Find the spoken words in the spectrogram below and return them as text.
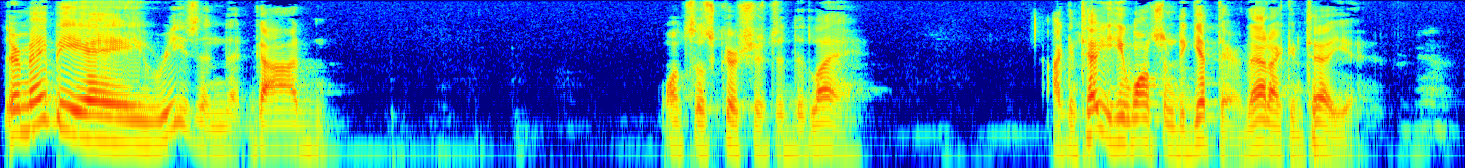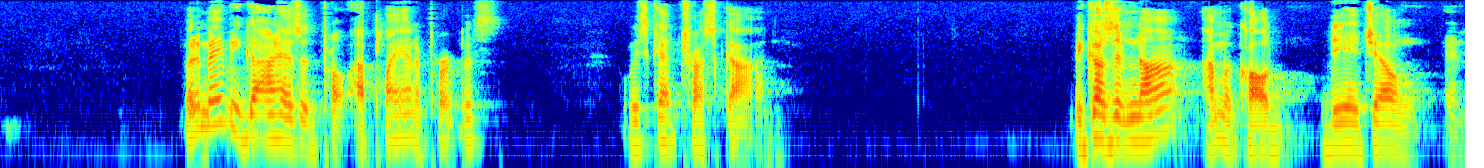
There may be a reason that God wants those scriptures to delay. I can tell you He wants them to get there. That I can tell you. But it may be God has a, a plan, a purpose. We just got to trust God. Because if not, I'm going to call DHL and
